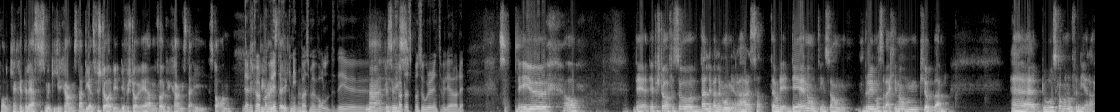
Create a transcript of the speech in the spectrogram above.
Folk kanske inte läser så mycket Kristianstad. Dels förstör det, det förstör ju även för Kristianstad i stan. Ja det är klart, man vill inte förknippas med våld. Det är ju Nej, precis. klart att sponsorer inte vill göra det. Så det är ju, ja. Det, det förstör för så väldigt, väldigt många det här. Så att, och det, det är någonting som bryr man sig verkligen om klubben. Eh, då ska man nog fundera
